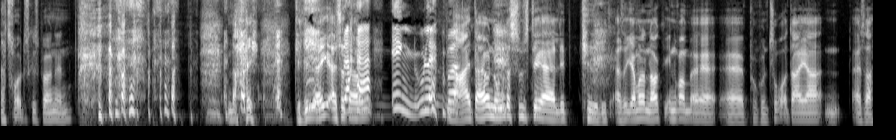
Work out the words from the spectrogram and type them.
der tror jeg, du skal spørge en anden. nej, det ved jeg ikke. Altså, der, der er, jo, ingen ulemper. Nej, der er jo nogen, der synes, det er lidt kedeligt. Altså, jeg må da nok indrømme, at, at på kontoret, der er jeg... Altså,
